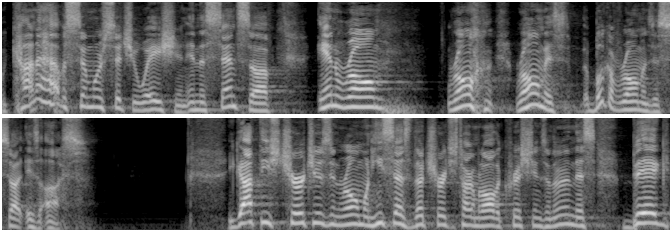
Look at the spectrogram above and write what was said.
We kind of have a similar situation in the sense of in Rome, Rome, Rome is, the book of Romans is, is us. You got these churches in Rome. When he says the church, he's talking about all the Christians, and they're in this big,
